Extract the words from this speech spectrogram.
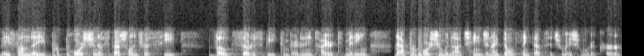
based on the proportion of special interest seat votes, so to speak, compared to the entire committee, that proportion would not change, and I don't think that situation would occur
